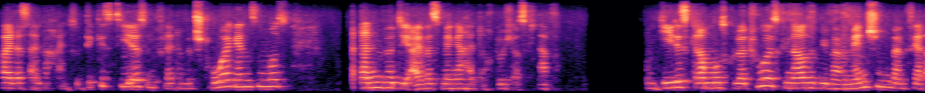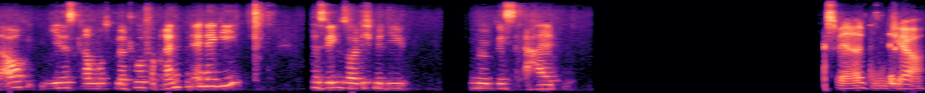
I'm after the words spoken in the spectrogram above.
weil das einfach ein zu dickes Tier ist und vielleicht damit Stroh ergänzen muss, dann wird die Eiweißmenge halt auch durchaus knapp. Und jedes Gramm Muskulatur ist genauso wie beim Menschen, beim Pferd auch, jedes Gramm Muskulatur verbrennt Energie. Deswegen sollte ich mir die möglichst erhalten. Das wäre gut, ja.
